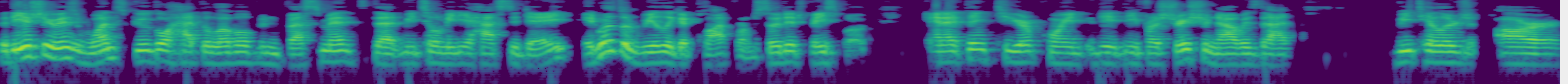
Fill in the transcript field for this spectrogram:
But the issue is, once Google had the level of investment that retail media has today, it was a really good platform. So did Facebook. And I think to your point, the, the frustration now is that retailers are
